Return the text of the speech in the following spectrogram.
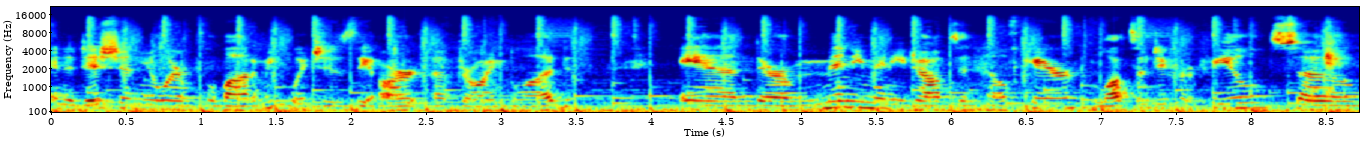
In addition, you'll learn phlebotomy, which is the art of drawing blood. And there are many, many jobs in healthcare, lots of different fields. So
